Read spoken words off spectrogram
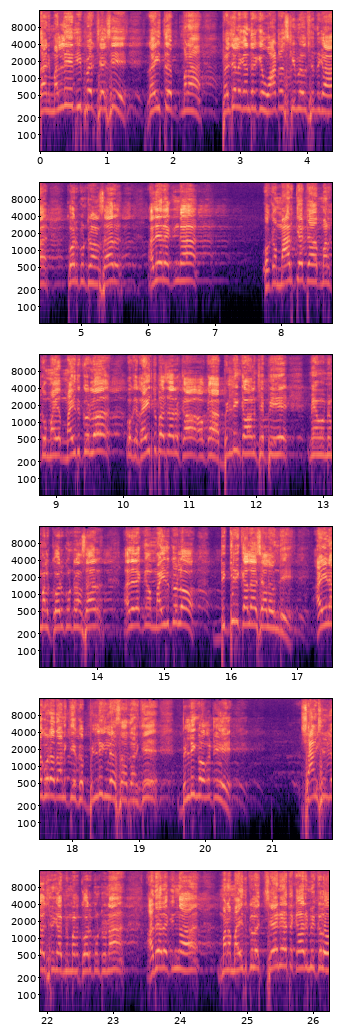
దాన్ని మళ్ళీ రిపేర్ చేసి రైతు మన ప్రజలకందరికీ వాటర్ స్కీమ్ ఇవ్వాల్సిందిగా కోరుకుంటున్నాను సార్. అదే రకంగా ఒక మార్కెట్ మనకు మై మైదుకూరులో ఒక రైతు బజారు కా ఒక బిల్డింగ్ కావాలని చెప్పి మేము మిమ్మల్ని కోరుకుంటున్నాం సార్. అదే రకంగా మైదుకూరులో డిగ్రీ కళాశాల ఉంది. అయినా కూడా దానికి ఒక బిల్డింగ్ లేదు సార్ దానికి. బిల్డింగ్ ఒకటి శాంక్షన్ చేయాల్సిందిగా మిమ్మల్ని కోరుకుంటున్నా. అదే రకంగా మన మైదుకులో చేనేత కార్మికులు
